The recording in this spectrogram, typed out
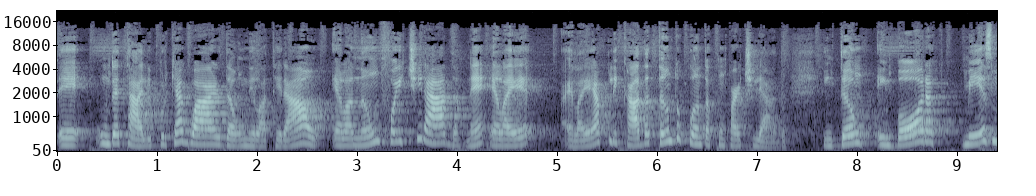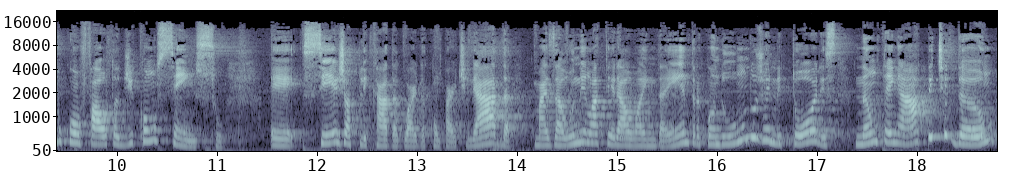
É, um detalhe, porque a guarda unilateral, ela não foi tirada, né? Ela é ela é aplicada tanto quanto a compartilhada. Então, embora mesmo com falta de consenso, é, seja aplicada a guarda compartilhada, mas a unilateral ainda entra quando um dos genitores não tem a aptidão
